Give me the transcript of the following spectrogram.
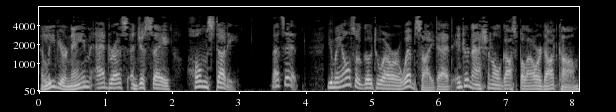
and leave your name, address, and just say home study. That's it. You may also go to our website at internationalgospelhour.com,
